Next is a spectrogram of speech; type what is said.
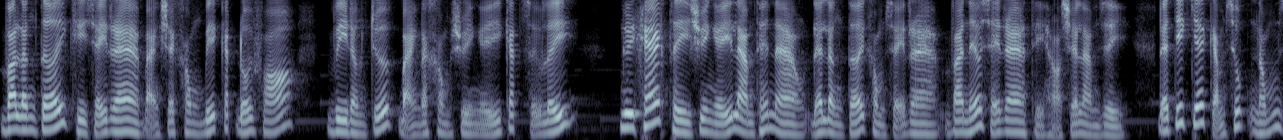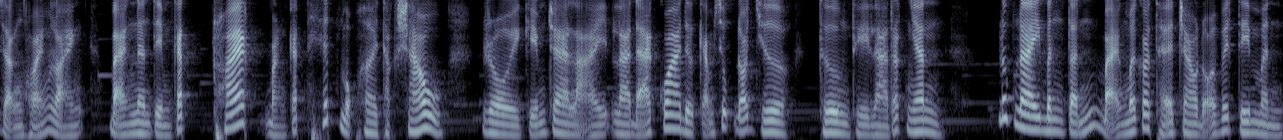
Và lần tới khi xảy ra bạn sẽ không biết cách đối phó vì lần trước bạn đã không suy nghĩ cách xử lý. Người khác thì suy nghĩ làm thế nào để lần tới không xảy ra và nếu xảy ra thì họ sẽ làm gì. Để tiết chế cảm xúc nóng giận hoảng loạn, bạn nên tìm cách thoát bằng cách hít một hơi thật sâu, rồi kiểm tra lại là đã qua được cảm xúc đó chưa. Thường thì là rất nhanh. Lúc này bình tĩnh bạn mới có thể trao đổi với tim mình,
